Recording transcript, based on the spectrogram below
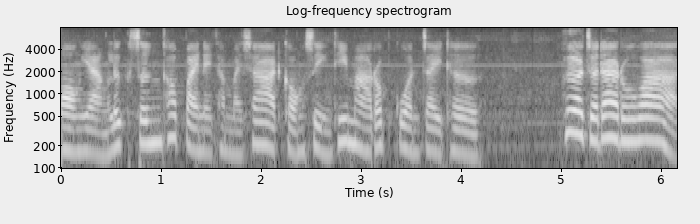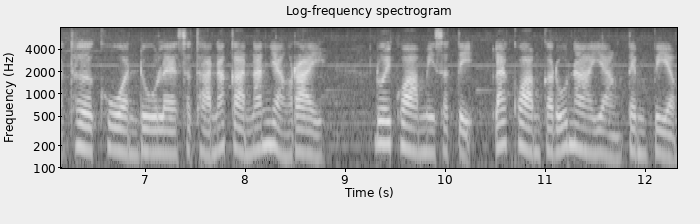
มองอย่างลึกซึ้งเข้าไปในธรรมชาติของสิ่งที่มารบกวนใจเธอ เพื่อจะได้รู้ว่าเธอควรดูแลสถานการณ์นั้นอย่างไร ด้วยความมีสติและความกรุณาอย่างเต็มเปี่ยม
